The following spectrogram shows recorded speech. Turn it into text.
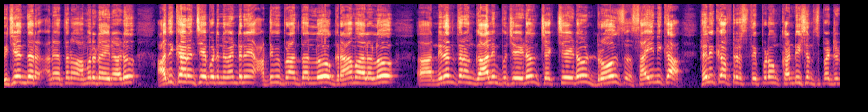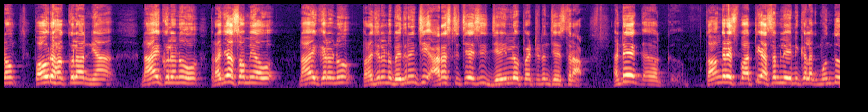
విజేందర్ అనే అతను అమరుడైనాడు. అధికారం చేపట్టిన వెంటనే అటవీ ప్రాంతాల్లో గ్రామాలలో నిరంతరం గాలింపు చేయడం చెక్ చేయడం డ్రోన్స్ సైనిక హెలికాప్టర్స్ తిప్పడం కండిషన్స్ పెట్టడం పౌర హక్కుల న్యా నాయకులను ప్రజాస్వామ్య నాయకులను ప్రజలను బెదిరించి అరెస్ట్ చేసి జైల్లో పెట్టడం చేస్తున్నారు. అంటే కాంగ్రెస్ పార్టీ అసెంబ్లీ ఎన్నికలకు ముందు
